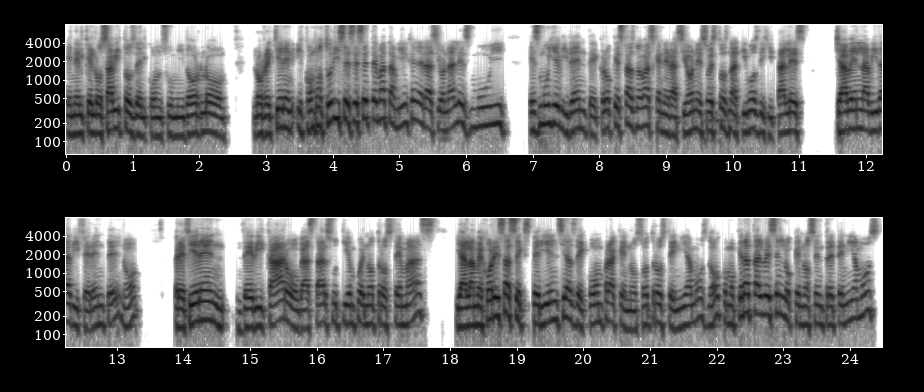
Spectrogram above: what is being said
en el que los hábitos del consumidor lo, lo requieren. Y como tú dices, ese tema también generacional es muy, es muy evidente. Creo que estas nuevas generaciones o estos nativos digitales ya ven la vida diferente, ¿no? Prefieren dedicar o gastar su tiempo en otros temas y a lo mejor esas experiencias de compra que nosotros teníamos, ¿no? Como que era tal vez en lo que nos entreteníamos,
